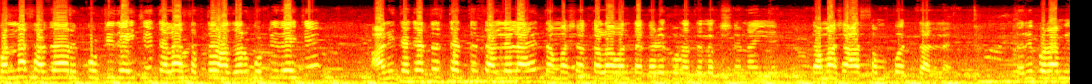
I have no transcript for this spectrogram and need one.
पन्नास हजार कोटी द्यायचे त्याला सत्तर हजार कोटी द्यायचे आणि त्याच्यातच त्यांचं चाललेलं आहे. तमाशा कलावंताकडे कोणाचं लक्ष नाही आहे तमाशा आज संपत चाललाय. तरी पण आम्ही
